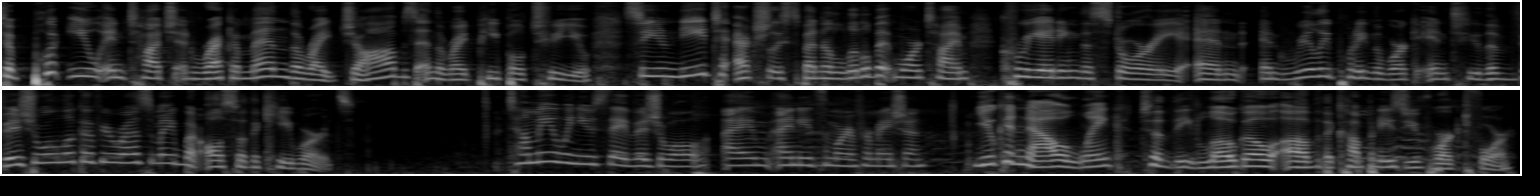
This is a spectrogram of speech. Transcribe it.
to put you in touch and recommend the right jobs and the right people to you. So you need to actually spend a little bit more time creating the story and and really putting the work into the visual look of your resume but also the keywords. Tell me when you say visual. I I need some more information. you can now link to the logo of the companies you've worked for.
